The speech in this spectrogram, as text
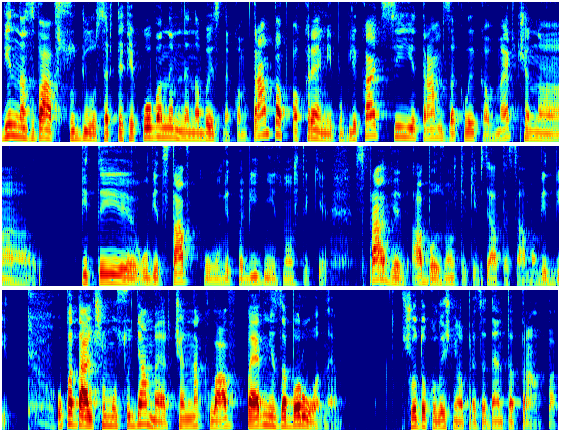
Він назвав суддю сертифікованим ненависником Трампа. В окремій публікації Трамп закликав Мерчина піти у відставку у відповідній знову ж таки справі або знову ж таки взяти самовідвід. У подальшому суддя Мерчен наклав певні заборони щодо колишнього президента Трампа.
